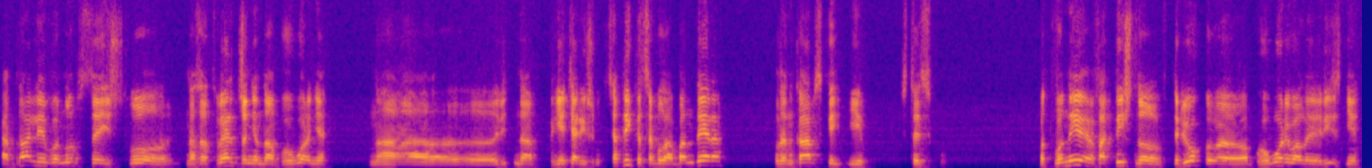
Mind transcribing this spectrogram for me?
а далі воно все йшло на затвердження, на обговорення на, е, на прийняття рішень. Ця трійка це була Бандера, Ленкавський і Стецько. От вони фактично втрьох е, обговорювали різні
